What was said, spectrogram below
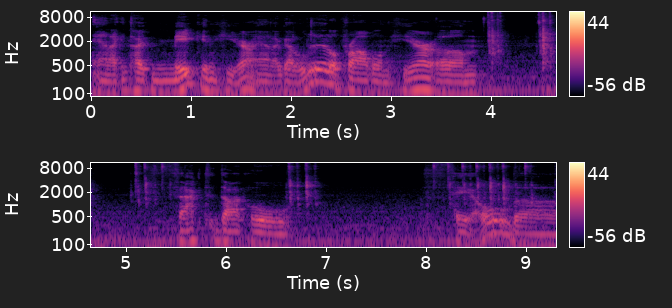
And I can type make in here, and I've got a little problem here. Um, fact.o failed. Uh,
